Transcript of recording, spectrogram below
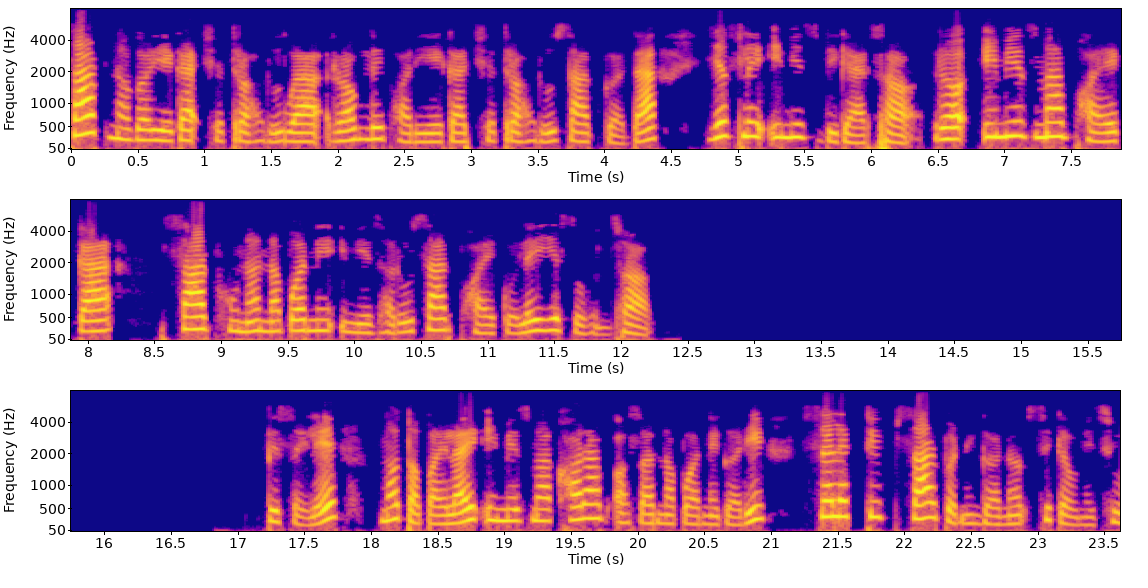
शार्प नगरिएका क्षेत्रहरू वा रङले भरिएका क्षेत्रहरू शार्प गर्दा यसले इमेज बिगार्छ र इमेजमा भएका शार्प हुन नपर्ने इमेजहरू शार्प भएकोले यसो हुन्छ। त्यसैले म तपाईलाई इमेजमा खराब असर नपर्ने गरी सेलेक्टिभ शार्पनिङ गर्न सिकाउने छु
